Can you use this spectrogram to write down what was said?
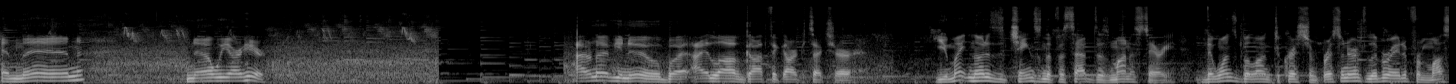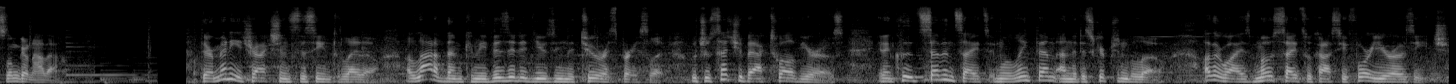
and then now we are here. I don't know if you knew, but I love Gothic architecture. You might notice the chains on the facade of this monastery. The ones belong to Christian prisoners liberated from Muslim Granada. There are many attractions to see in Toledo. A lot of them can be visited using the tourist bracelet, which will set you back 12 euros. It includes seven sites and we'll link them on the description below. Otherwise, most sites will cost you 4 euros each.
